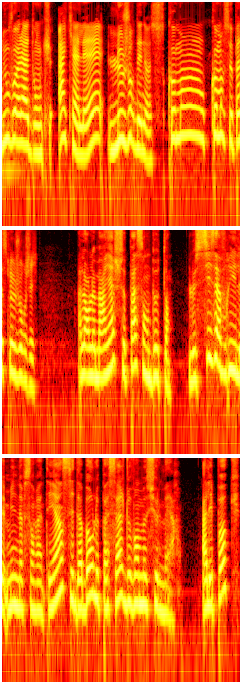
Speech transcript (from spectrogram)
Nous voilà donc à Calais, le jour des noces. Comment, comment se passe le jour J? Alors le mariage se passe en deux temps. Le 6 avril 1921, c'est d'abord le passage devant Monsieur le maire. À l'époque,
